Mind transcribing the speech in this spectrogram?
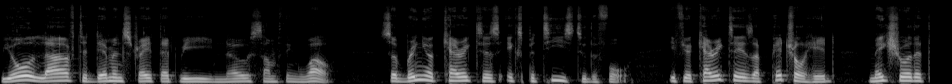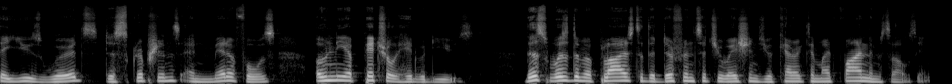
We all love to demonstrate that we know something well. So bring your character's expertise to the fore. If your character is a petrol head, make sure that they use words, descriptions, and metaphors only a petrol head would use. This wisdom applies to the different situations your character might find themselves in.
